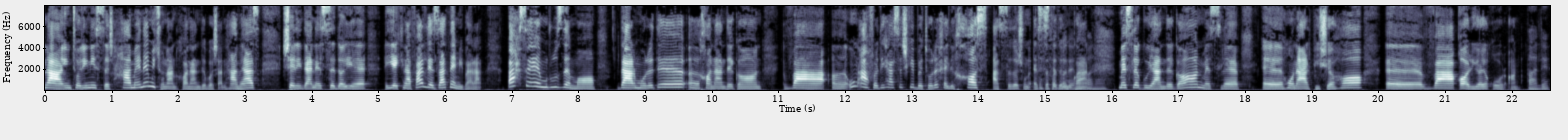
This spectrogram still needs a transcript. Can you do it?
نه اینطوری نیستش. همه نمی‌تونن خواننده باشن. همه از شنیدن صدای یک نفر لذت نمی‌برن. بحث امروز ما در مورد خوانندگان و اون افرادی هستش که به طور خیلی خاص از صداشون استفاده, استفاده می‌کنن. مثل گویندگان مثل هنرپیشه ها و قاری های قرآن. بله.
